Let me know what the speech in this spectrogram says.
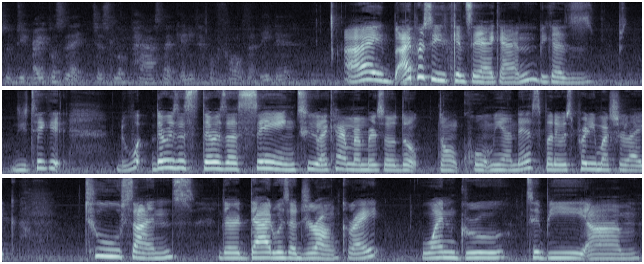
So do, are you supposed to like just look past like any type of fault that they did? I I personally can say I can because you take it. What, there was a there was a saying too. I can't remember, so don't don't quote me on this. But it was pretty much like two sons. Their dad was a drunk, right? One grew to be um,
